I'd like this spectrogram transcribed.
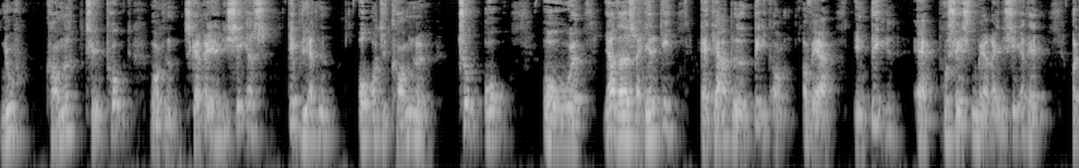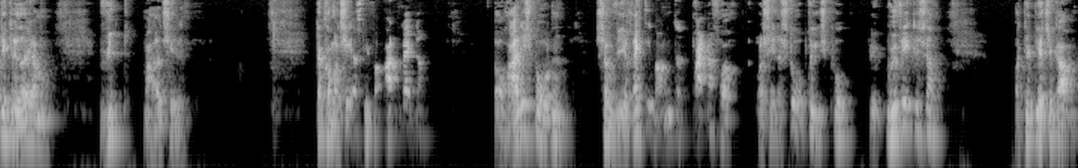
nu kommet til et punkt, hvor den skal realiseres. Det bliver den over de kommende to år, og øh, jeg har været så heldig, at jeg er blevet bedt om at være en del af processen med at realisere den, og det glæder jeg mig vildt meget til. Der kommer til at ske forandringer, og rallysporten, som vi er rigtig mange, der brænder for og sætter stor pris på, vil udvikle sig, og det bliver til gavn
